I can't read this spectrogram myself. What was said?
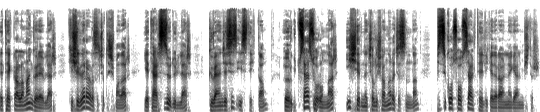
ve tekrarlanan görevler, kişiler arası çatışmalar, yetersiz ödüller, güvencesiz istihdam, örgütsel sorunlar iş yerinde çalışanlar açısından psikososyal tehlikeler haline gelmiştir.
